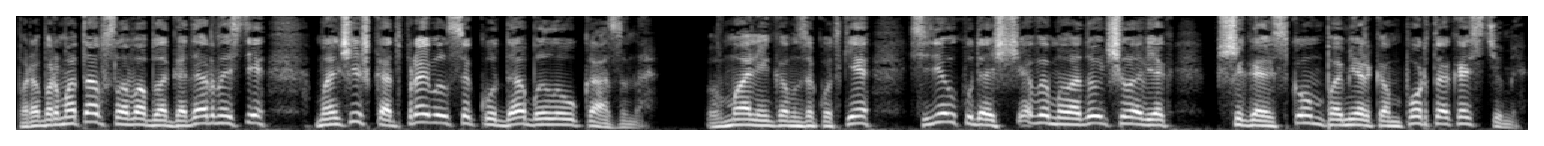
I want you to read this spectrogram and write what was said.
Пробормотав слова благодарности, мальчишка отправился, куда было указано. В маленьком закутке сидел худощавый молодой человек в щегольском по меркам порта костюме.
